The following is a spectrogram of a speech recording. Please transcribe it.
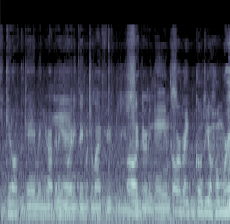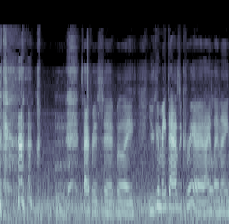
"You get off the game and you're not gonna do anything with your life. You, you just Oh, sit there in the games. or like go do your homework type of shit. But like you can make that as a career, and I and I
